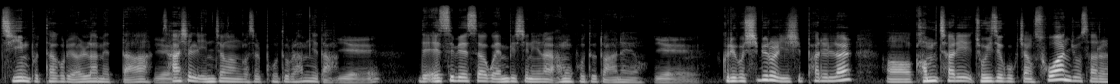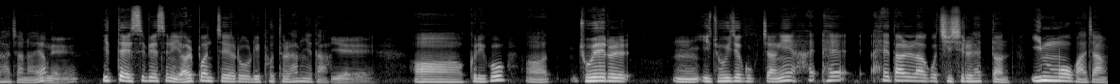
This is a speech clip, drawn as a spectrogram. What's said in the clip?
지인 부탁으로 열람했다. 예. 사실 인정한 것을 보도를 합니다. 예. 근데 SBS하고 MBC는 이날 아무 보도도 안 해요. 예. 그리고 11월 28일 날 어, 검찰이 조희재 국장 소환 조사를 하잖아요. 네. 이때 SBS는 열 번째로 리포트를 합니다. 예. 어, 그리고 어, 조회를 음, 이 조희재 국장이 하- 해, 해달라고 지시를 했던 임모 과장,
